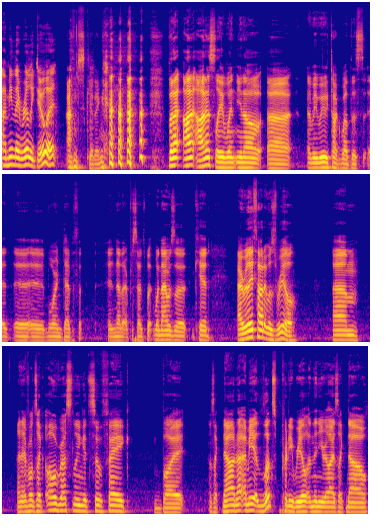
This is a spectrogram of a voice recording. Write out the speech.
I mean, they really do it. I'm just kidding. but I, honestly, when you know, uh, I mean, we talk about this at, uh, uh, more in depth in other episodes. But when I was a kid, I really thought it was real. Um, and everyone's like, "Oh, wrestling, it's so fake." But I was like, "No, no. I mean, it looks pretty real." And then you realize, like, no,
